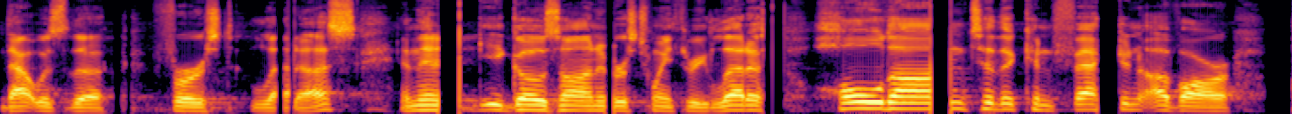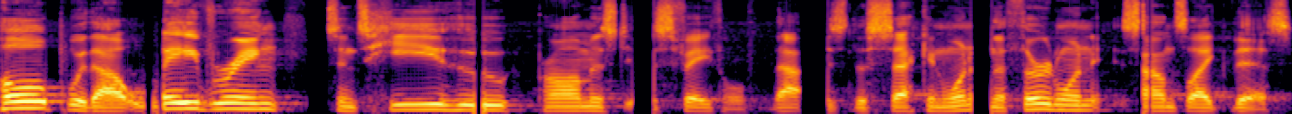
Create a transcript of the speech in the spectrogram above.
That was the first let us. And then it goes on in verse 23 let us hold on to the confession of our hope without wavering, since he who promised is faithful. That is the second one. And the third one sounds like this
